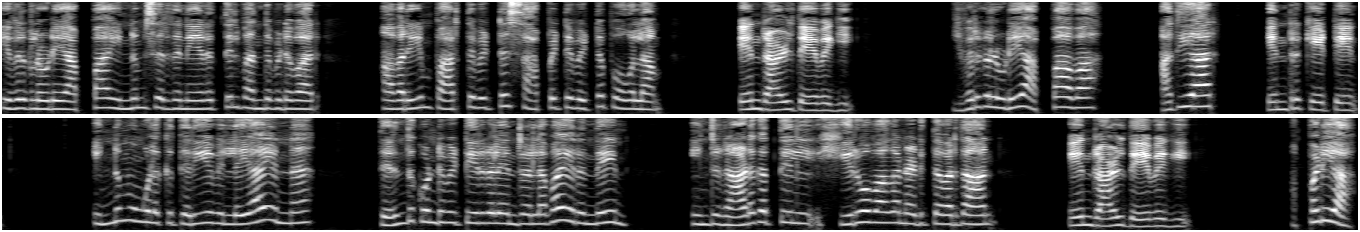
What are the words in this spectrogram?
இவர்களுடைய அப்பா இன்னும் சிறிது நேரத்தில் வந்துவிடுவார் அவரையும் பார்த்துவிட்டு சாப்பிட்டுவிட்டு போகலாம் என்றாள் தேவகி. இவர்களுடைய அப்பாவா? அது யார்? என்று கேட்டேன். இன்னும் உங்களுக்கு தெரியவில்லையா என்ன? தெரிந்து கொண்டு விட்டீர்கள் என்றல்லவா இருந்தேன்? இன்று நாடகத்தில் ஹீரோவாக நடித்தவர்தான் என்றாள் தேவகி. அப்படியா?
